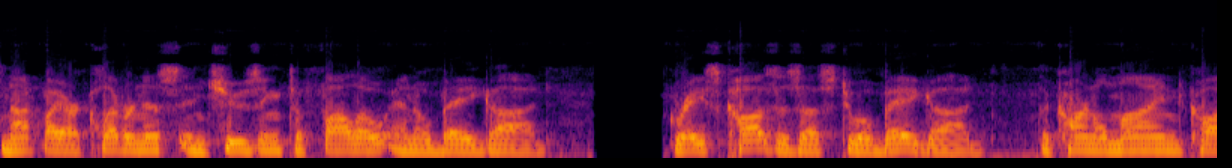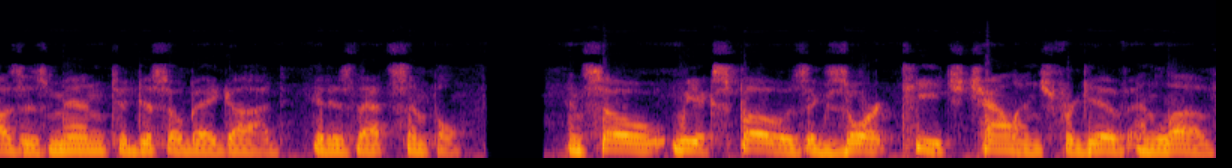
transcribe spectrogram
not by our cleverness in choosing to follow and obey God. Grace causes us to obey God. The carnal mind causes men to disobey God. It is that simple. And so we expose, exhort, teach, challenge, forgive, and love.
